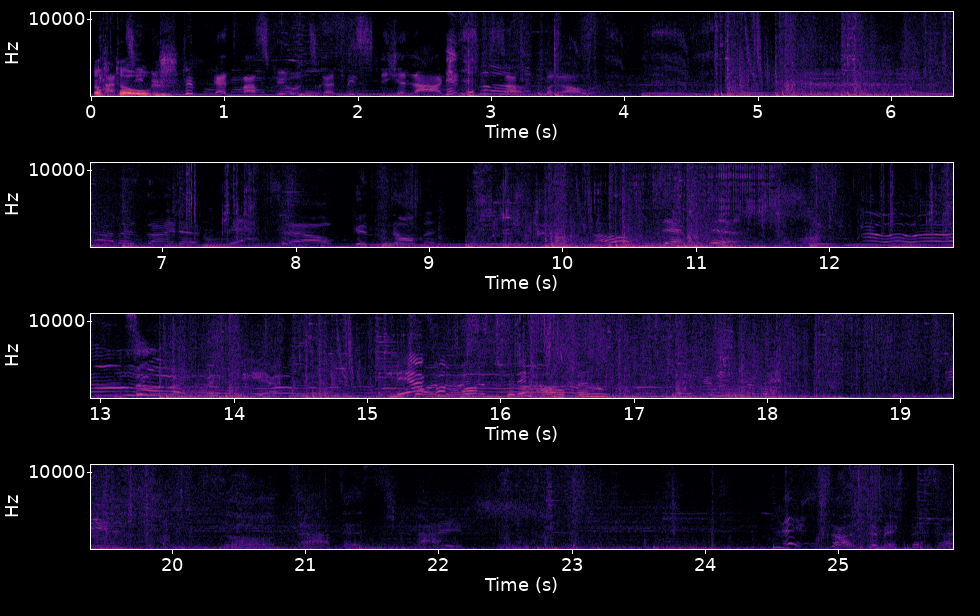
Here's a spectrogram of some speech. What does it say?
Doch kann da sie oben. bestimmt etwas für unsere missliche Lage zusammenbrauen. habe seine Werte aufgenommen. Auf der Mehr Kompost für den Haufen. Ich sollte mich besser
